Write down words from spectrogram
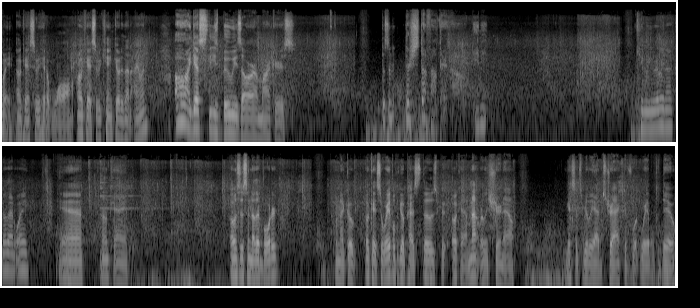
Wait, okay, so we hit a wall. Okay, so we can't go to that island? Oh, I guess these buoys are our markers. Doesn't there's stuff out there though. Damn it. Can we really not go that way? Yeah, okay. Oh, is this another border? When I go... Okay, so we're able to go past those... Okay, I'm not really sure now. I guess it's really abstract of what we're able to do.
